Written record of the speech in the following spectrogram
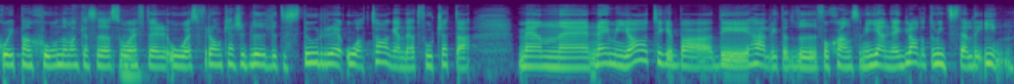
gå i pension om man kan säga så Mm. efter OS. För de kanske blir ett lite större åtagande att fortsätta. Men, eh, nej, men jag tycker bara det är härligt att vi får chansen igen. Jag är glad att de inte ställde in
